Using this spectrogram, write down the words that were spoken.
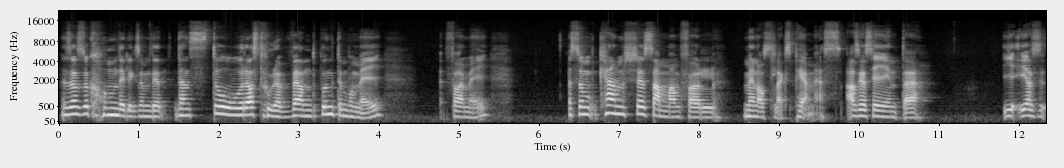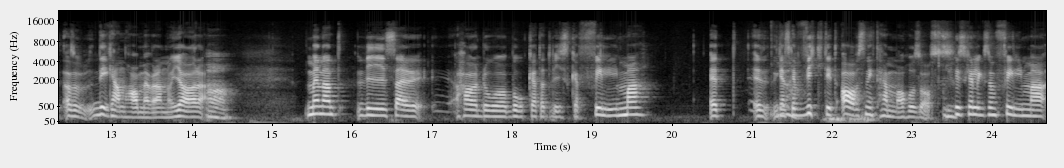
Men sen så kom det liksom det, den stora, stora vändpunkten på mig, för mig, som kanske sammanföll med något slags PMS. Alltså jag säger inte... Jag, alltså, det kan ha med varandra att göra. Ja. Men att vi så här, har då bokat att vi ska filma ett, ett ganska viktigt avsnitt hemma hos oss. Vi ska liksom filma,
